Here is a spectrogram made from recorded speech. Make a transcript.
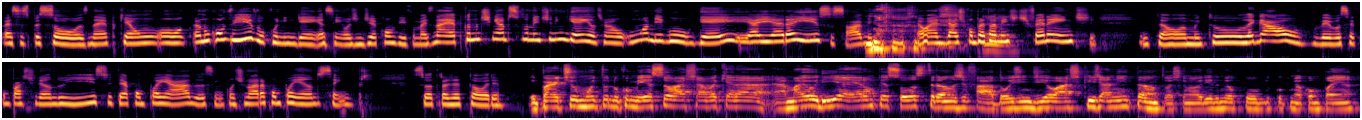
essas pessoas, né? Porque é um, um, eu não convivo com ninguém, assim, hoje em dia convivo, mas na época não tinha absolutamente ninguém. Eu tinha um amigo gay e aí era isso, sabe? é uma realidade completamente é. diferente. Então é muito legal ver você compartilhando isso e ter acompanhado, assim, continuar acompanhando sempre sua trajetória. E partiu muito no começo, eu achava que era a maioria eram pessoas trans de fato. Hoje em dia eu acho que já nem tanto. Acho que a maioria do meu público que me acompanha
